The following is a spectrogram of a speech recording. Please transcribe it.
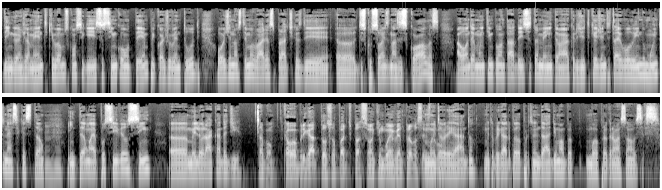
de engajamento que vamos conseguir isso sim com o tempo e com a juventude. Hoje nós temos várias práticas de uh, discussões nas escolas, aonde é muito implantado isso também. Então eu acredito que a gente está evoluindo muito nessa questão. Uhum. Então é possível sim uh, melhorar cada dia. Tá bom. Cauã, obrigado pela sua participação aqui. Um bom evento para vocês. Muito tá obrigado. Muito obrigado pela oportunidade e uma boa programação a vocês.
